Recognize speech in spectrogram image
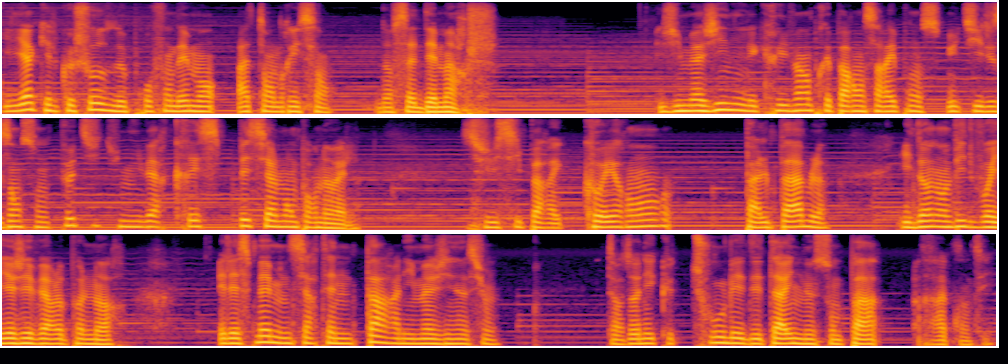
Il y a quelque chose de profondément attendrissant dans cette démarche J'imagine l'écrivain préparant sa réponse, utilisant son petit univers créé spécialement pour Noël. Celui-ci paraît cohérent, palpable, il donne envie de voyager vers le pôle Nord, et laisse même une certaine part à l'imagination, étant donné que tous les détails ne sont pas racontés.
